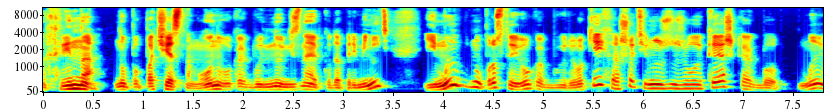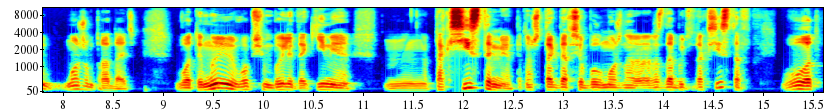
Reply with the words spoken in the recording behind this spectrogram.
Нахрена? Ну, по- по-честному. Он его как бы, ну, не знает, куда применить. И мы, ну, просто его как бы говорим, окей, хорошо, тебе нужен живой кэш, как бы, мы можем продать. Вот, и мы, в общем, были такими таксистами, потому что тогда все было можно раздобыть у таксистов. Вот,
